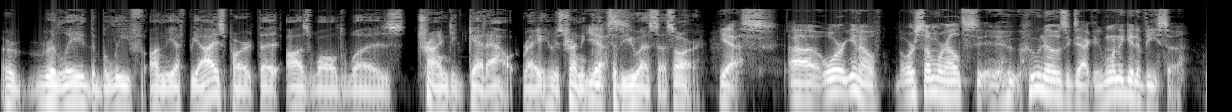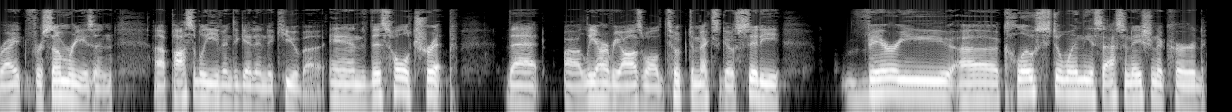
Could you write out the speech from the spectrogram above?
or relayed the belief on the FBI's part that Oswald was trying to get out, right? He was trying to get Yes. to the USSR. Yes. Uh, or, you know, or somewhere else. Who, who knows exactly? Want to get a visa, right? For some reason, uh, possibly even to get into Cuba. And this whole trip that uh, Lee Harvey Oswald took to Mexico City, very uh, close to when the assassination occurred,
